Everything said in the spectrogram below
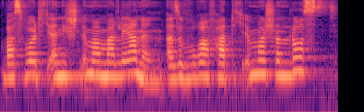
was wollte ich eigentlich schon immer mal lernen? Also worauf hatte ich immer schon Lust?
